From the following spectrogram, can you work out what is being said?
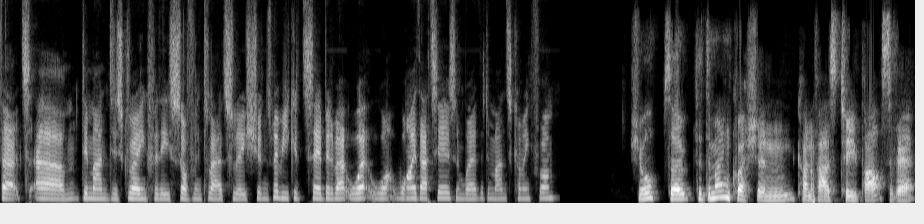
that um, demand is growing for these sovereign cloud solutions. Maybe you could say a bit about wh- wh- why that is and where the demand's coming from. Sure. So the demand question kind of has two parts of it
